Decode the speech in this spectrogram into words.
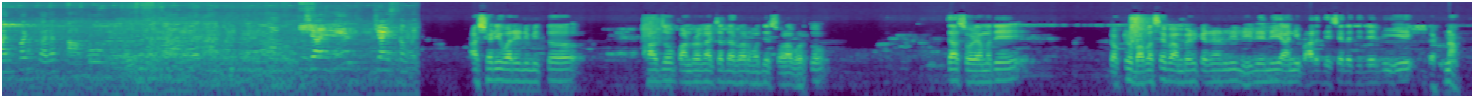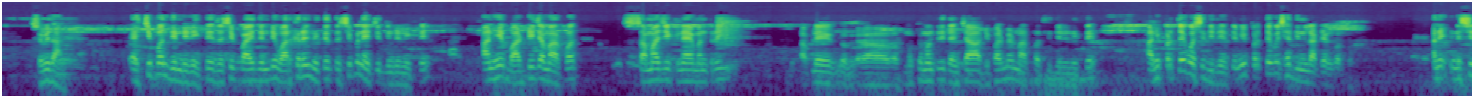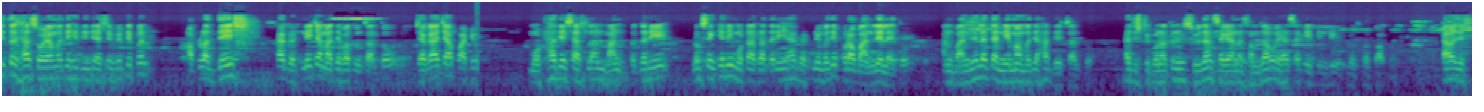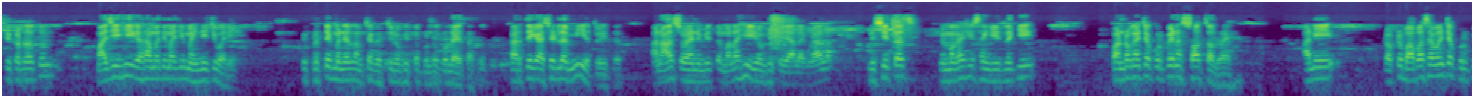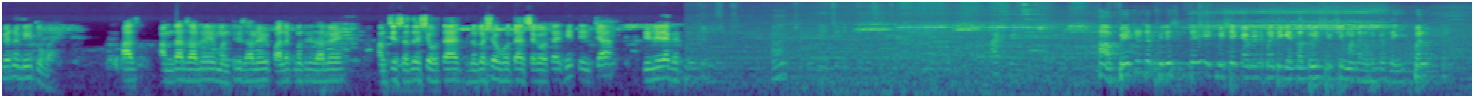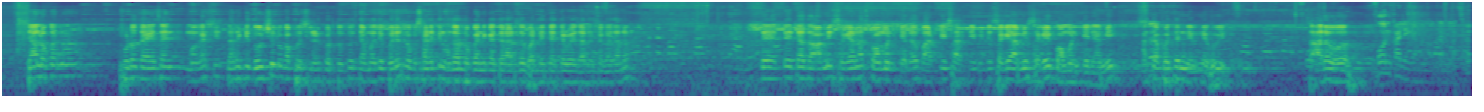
अर्पण करत आहोत जय हिंद जय संविधान आषाढी वारीनिमित्त हा जो पांडुरंगाच्या दरबारमध्ये सोहळा भरतो त्या सोहळ्यामध्ये डॉक्टर बाबासाहेब आंबेडकरांनी लिहिलेली आणि भारत देशाला दिलेली ही घटना संविधान याची पण दिंडी निघते. जशी पायदिंडी वारकरी निघते तशी पण याची दिंडी निघते. आणि हे बार्टीच्या मार्फत सामाजिक न्यायमंत्री आपले मुख्यमंत्री त्यांच्या डिपार्टमेंट मार्फत ही दिंडी निघते. आणि प्रत्येक वर्षी दिली निघते. मी प्रत्येक वर्षी ह्या दिंडीला अटेंड करतो. आणि निश्चितच ह्या सोहळ्यामध्ये ही दिंडी असे करते पण आपला देश ह्या घटनेच्या माध्यमातून चालतो. जगाच्या पाठी मोठा देश असला मान जरी लोकसंख्येने मोठा असला तरी ह्या घटनेमध्ये पुरा बांधलेला आहे तो. आणि बांधलेल्या त्या नियमामध्ये हा देश चालतो. या दृष्टिकोनातून हे संविधान सगळ्यांना समजावं ह्यासाठी दिंडी उपलब्ध करतो आपण. त्या दृष्टिकोनातून माझी ही घरामध्ये माझी महिन्याची वारी आहे. मी प्रत्येक महिन्याला आमच्या घरचे लोक इथं पंढरपूरला येतात. कार्तिक ॲसिडला मी येतो इथं. आणि आज सोहळ्यानिमित्त मलाही योग इथं यायला मिळाला. निश्चितच मी मगाशी सांगितलं की पांडुरंगाच्या कृपेनं स्वाद चालू आहे. आणि डॉक्टर बाबासाहेबांच्या कृपेनं मी तो आहे. आज आमदार झालोय मंत्री झालोय पालकमंत्री झालोय. आमचे सदस्य होत आहेत नगरसेवक होत आहेत सगळे होत आहेत. हे त्यांच्या दिलेल्या घटना हां पेट्रोलच्या फिलिशिपचा एक विषय कॅबिनेटमध्ये घेतला तोही शिक्षक मांडायला हरकत नाही. पण ज्या लोकांना पुढं जायचं आहे मगाशी झालं की दोनशे लोक आपण सिलेक्ट करत होतो त्यामध्ये बरेच लोक साडेतीन हजार लोकांनी काहीतरी अर्ज भरले त्याच्या वेळेस झालं सगळं झालं. ते ते त्यात आम्ही सगळ्यांनाच कॉमन केलं बार्टी सारटी बिटी सगळे आम्ही सगळे कॉमन केले आम्ही. आणि त्या पद्धतीने निर्णय होईल. झालं हो. फोन खाली घ्या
